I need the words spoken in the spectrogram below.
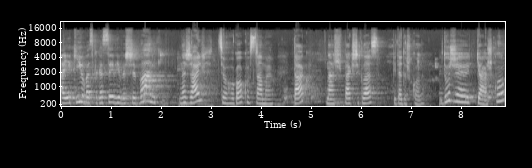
А які у вас красиві вишиванки? На жаль, цього року саме так наш перший клас піде до школи. Дуже тяжко.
